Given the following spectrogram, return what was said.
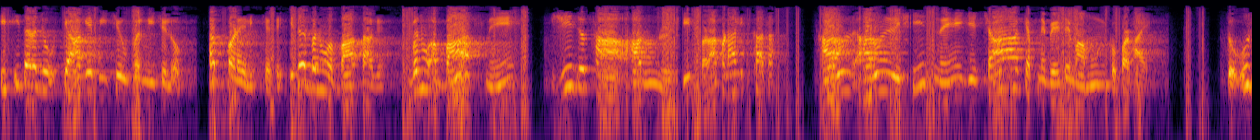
اسی طرح جو اس کے آگے پیچھے، اوپر نیچے لوگ سب پڑھے لکھے تھے۔ ادھر بنو عباس آ گئے۔ بنو عباس میں یہ جو تھا، ہارون رشید بڑا پڑھا لکھا تھا۔ ہارون ہارون رشید نے یہ چاہ کہ اپنے بیٹے مامون کو پڑھائے۔ تو اس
